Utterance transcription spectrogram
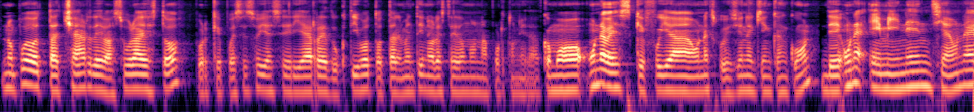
no puedo tachar de basura esto porque pues eso ya sería reductivo totalmente y no le estoy dando una oportunidad. Como una vez que fui a una exposición aquí en Cancún de una eminencia, una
